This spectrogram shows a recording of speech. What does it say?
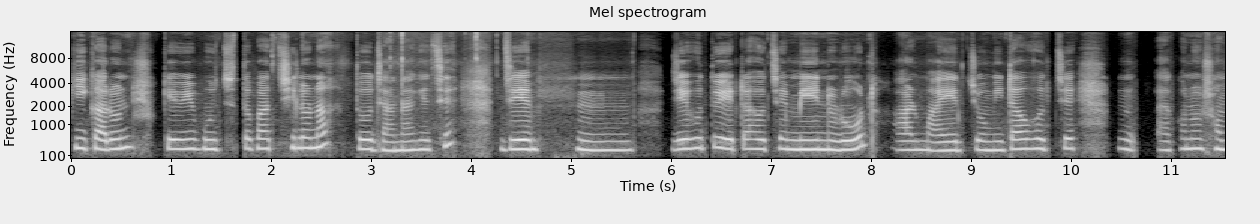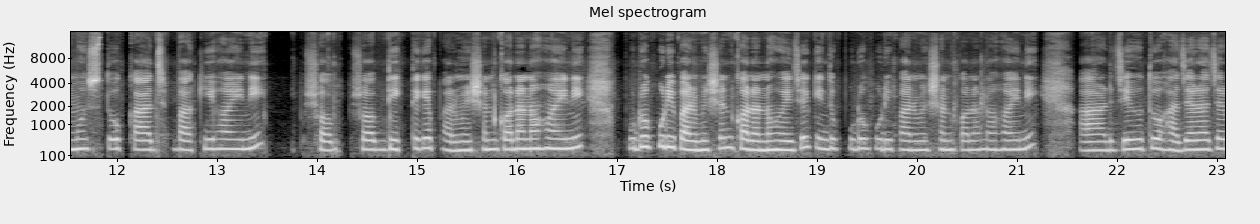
কি কারণ কেউই বুঝতে পারছিল না। তো জানা গেছে যে যেহেতু এটা হচ্ছে মেন রোড আর মায়ের জমিটাও হচ্ছে এখনও সমস্ত কাজ বাকি হয়নি। সব সব দিক থেকে পারমিশন করানো হয়নি। পুরোপুরি পারমিশন করানো হয়েছে, কিন্তু পুরোপুরি পারমিশন করানো হয়নি। আর যেহেতু হাজার হাজার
